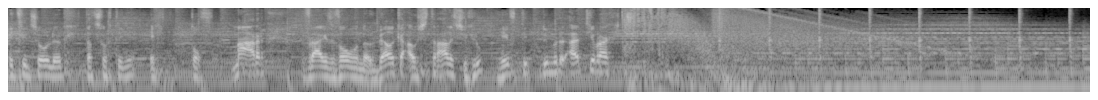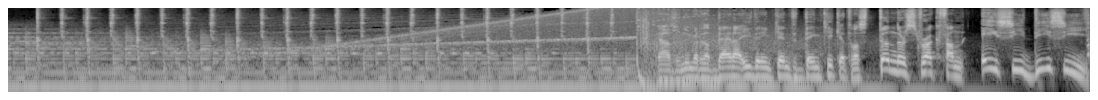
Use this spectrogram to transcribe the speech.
Ik vind het zo leuk, dat soort dingen. Echt tof. Maar de vraag is de volgende. Welke Australische groep heeft dit nummer uitgebracht? Dat bijna iedereen kent, denk ik. Het was Thunderstruck van ACDC.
